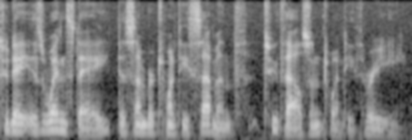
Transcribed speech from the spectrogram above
Today is Wednesday, December 27th, 2023.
